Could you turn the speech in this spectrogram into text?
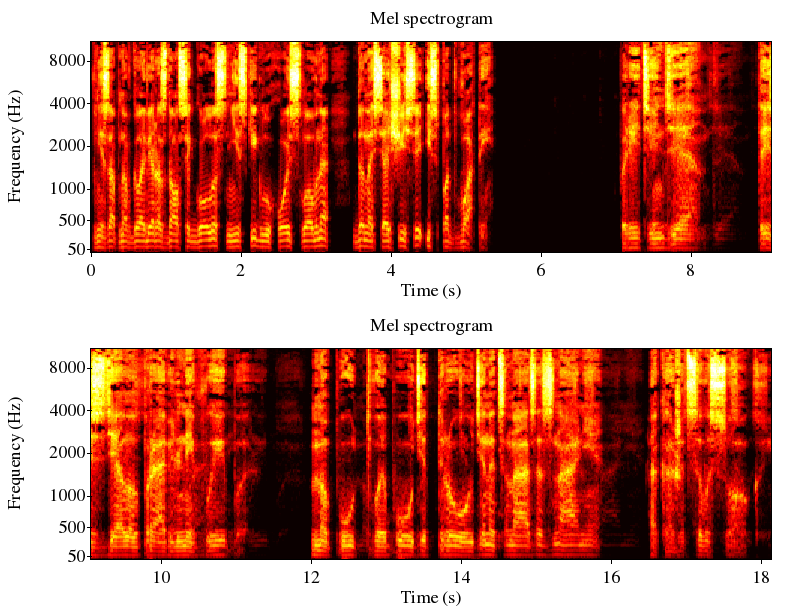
Внезапно в голове раздался голос, низкий, глухой, словно доносящийся из-под ваты. «Претендент, ты сделал правильный выбор, но путь твой будет труден, и цена за знание окажется высокой.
